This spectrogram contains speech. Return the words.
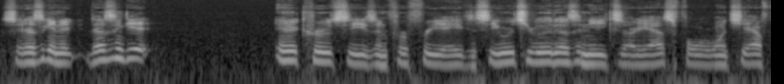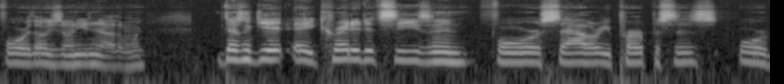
So he doesn't get doesn't get an accrued season for free agency, which he really doesn't need because he already has four. Once you have four of those, you don't need another one. Doesn't get a credited season for salary purposes or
